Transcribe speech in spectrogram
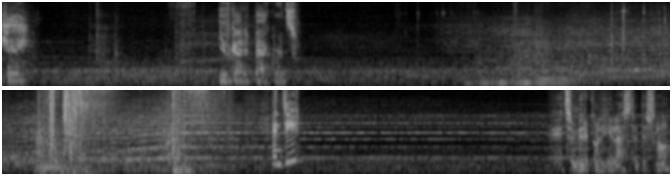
Kay. You've got it backwards. ND? It's a miracle he lasted this long.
